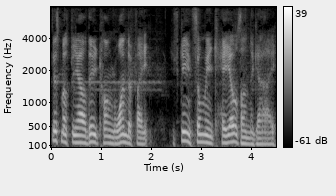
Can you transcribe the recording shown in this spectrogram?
This must be how Diddy Kong won the fight. He's getting so many KOs on the guy.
